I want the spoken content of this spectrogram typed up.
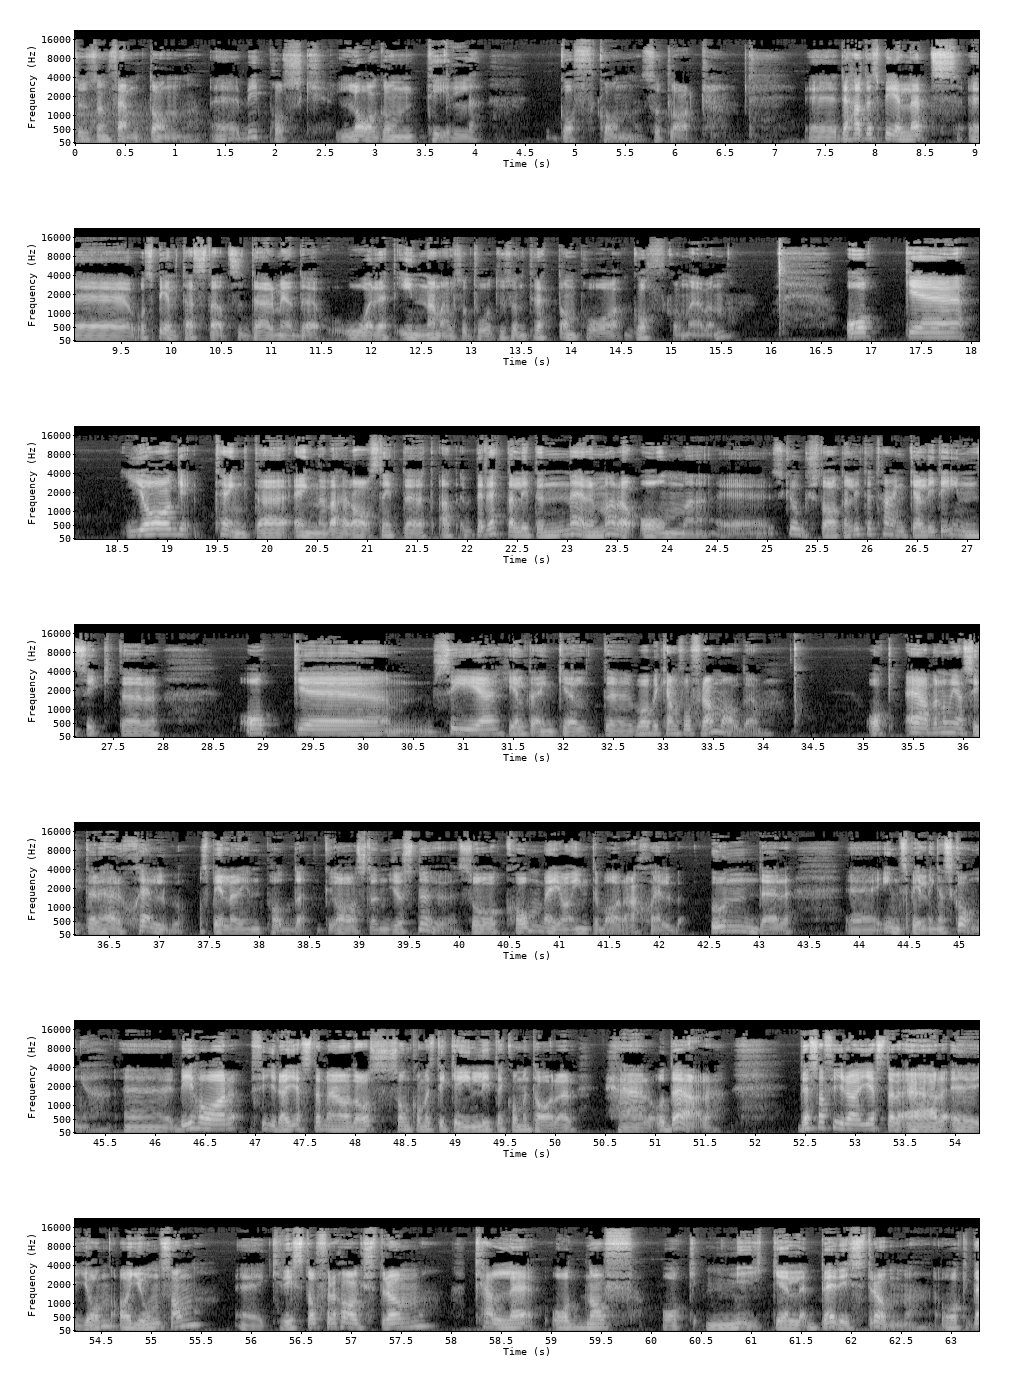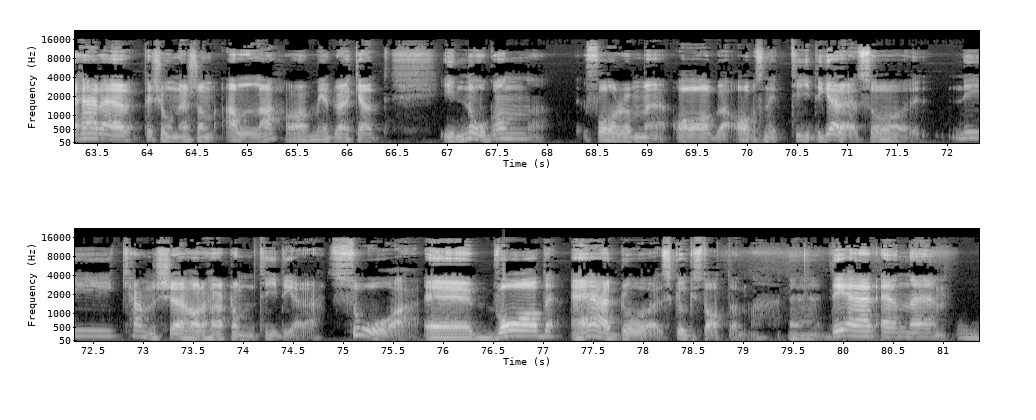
2015 eh, vid påsk, lagom till Gothcon såklart. Eh, det hade spelats eh, och speltestats därmed året innan, alltså 2013 på Gothcon även. Och eh, jag tänkte ägna det här avsnittet att berätta lite närmare om eh, skuggstaten, lite tankar, lite insikter och eh, se helt enkelt eh, vad vi kan få fram av det. Och även om jag sitter här själv och spelar in podcasten just nu så kommer jag inte vara själv under eh, inspelningens gång. Eh, vi har fyra gäster med oss som kommer sticka in lite kommentarer här och där. Dessa fyra gäster är eh, John A Jonsson, eh, Kristoffer Hagström, Kalle Odnoff och Mikael Bergström. Och det här är personer som alla har medverkat i någon form av avsnitt tidigare. Så ni kanske har hört om tidigare. Så, eh, vad är då Skuggstaten? Eh, det är en eh,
